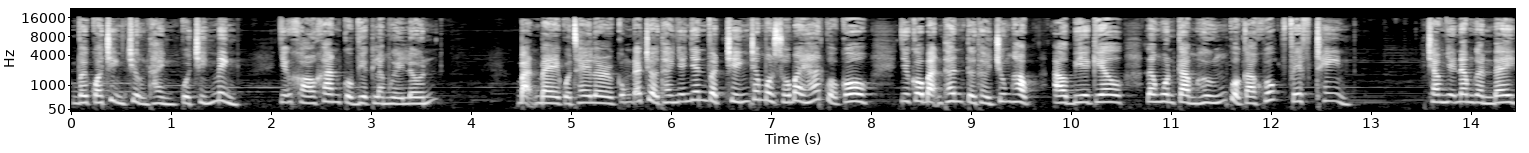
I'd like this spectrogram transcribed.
với quá trình trưởng thành của chính mình, những khó khăn của việc làm người lớn. Bạn bè của Taylor cũng đã trở thành những nhân vật chính trong một số bài hát của cô, như cô bạn thân từ thời trung học Abigail là nguồn cảm hứng của ca khúc 15. Trong những năm gần đây,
